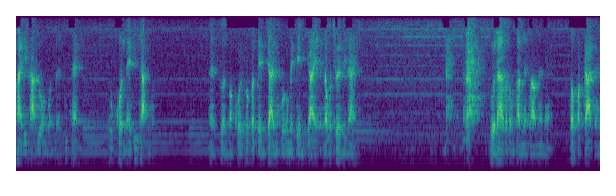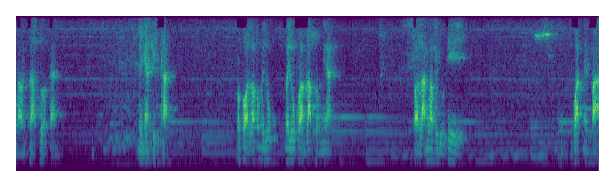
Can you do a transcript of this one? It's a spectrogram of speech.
ให้อธิษฐานรวมหมดเลย ทุกแห่งทุกคนในอธิษฐานหมดส่วนบางคนเขาก็เต็มใจบางคนก็ไม่เต็มใจ เราก็ช่วยไม่ได้หัวหน้าก็ต้องทำอย่างเรานั่นแหละต้องประกาศอย่างเราทราบทั่วกันไม่งั้นติดขัด เมื่อก่อนเราก็ไม่รู้ไม่รู้ความลับตรงเนี้ย ตอนหลังเราไปอยู่ที่ วัดในป่า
